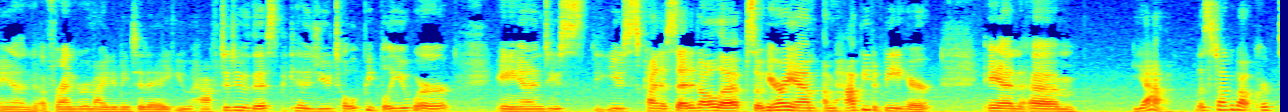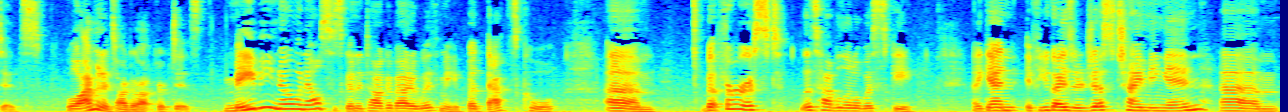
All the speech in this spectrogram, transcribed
and a friend reminded me today you have to do this because you told people you were and you you kind of set it all up. So here I am I'm happy to be here and um yeah let's talk about cryptids. Well I'm going to talk about cryptids maybe no one else is going to talk about it with me but that's cool um but first let's have a little whiskey Again, if you guys are just chiming in, um,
